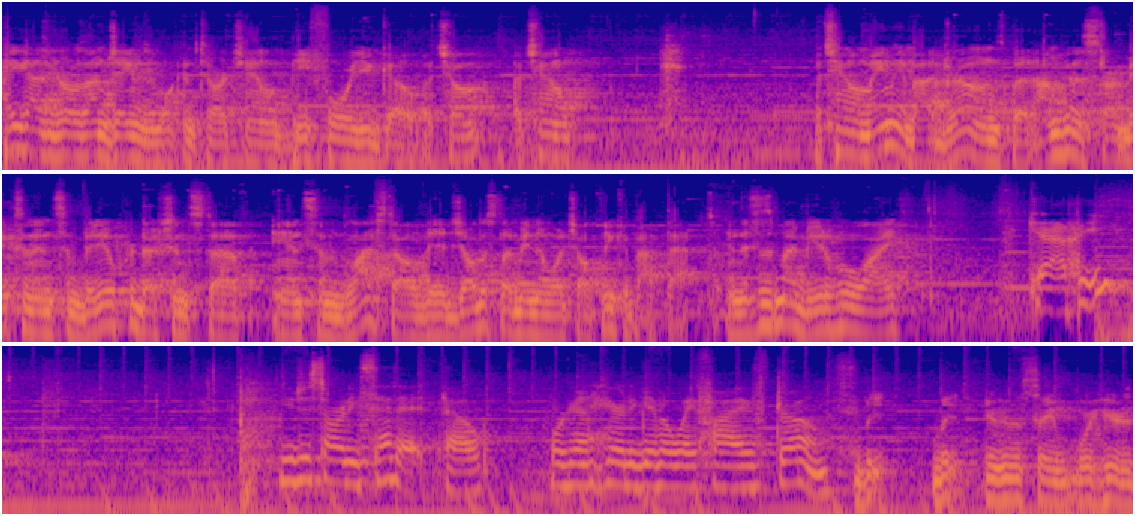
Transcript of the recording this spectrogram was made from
Hey guys and girls, I'm James and welcome to our channel Before You Go, a, ch- a channel a channel mainly about drones, but I'm going to start mixing in some video production stuff and some lifestyle vids. Y'all just let me know what y'all think about that. And this is my beautiful wife. Kathy, you just already said it though. We're gonna here to give away five drones. But, but you're going to say we're here to,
